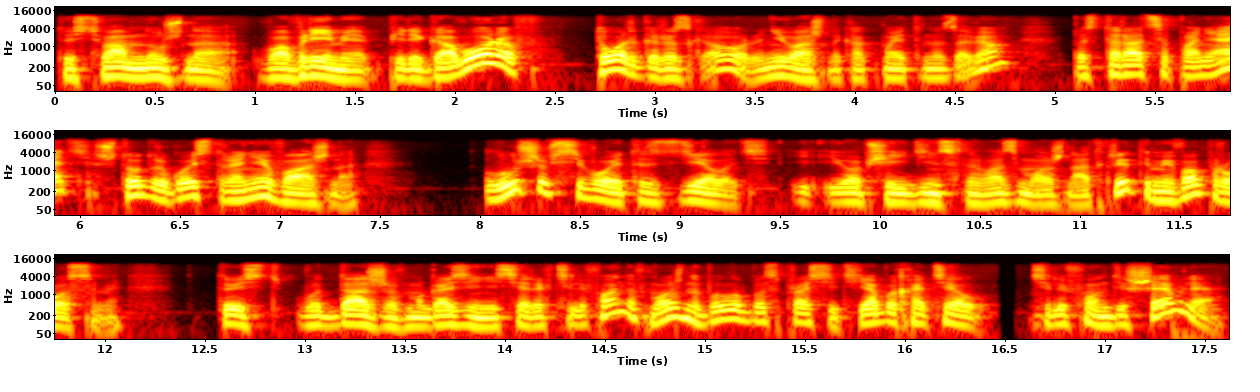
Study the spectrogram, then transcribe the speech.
То есть вам нужно во время переговоров, торга, разговора, неважно, как мы это назовем, постараться понять, что другой стороне важно. Лучше всего это сделать, и, и вообще единственное возможно, открытыми вопросами. То есть вот даже в магазине серых телефонов можно было бы спросить, я бы хотел телефон дешевле,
